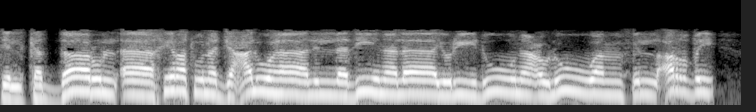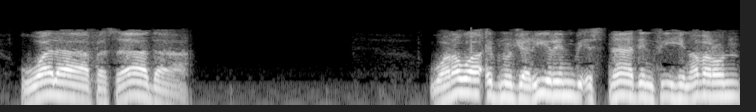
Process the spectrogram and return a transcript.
تلك الدار الآخرة نجعلها للذين لا يريدون علوا في الأرض ولا فسادا. وروى ابن جرير بإسناد فيه نظر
